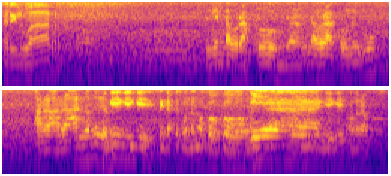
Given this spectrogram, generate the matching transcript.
dari luar. Bikin tahu rakum, orang tahu rakum itu arah-arahan ngoten lho. nggih nggih nggih. Sing kados wonten ogo-ogo Nggih, Ah, nggih, nggih nggih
